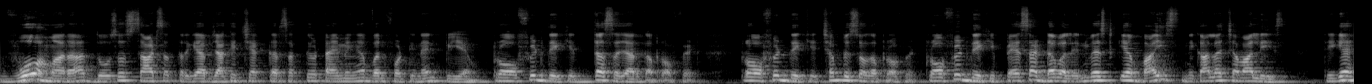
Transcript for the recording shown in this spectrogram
वो हमारा 260 70 के आप जाके चेक कर सकते हो। टाइमिंग है 149 पीएम प्रॉफिट देखिए, दस हज़ार का प्रॉफिट। प्रॉफिट देखिए 2600 का प्रॉफिट। प्रॉफिट देखिए, पैसा डबल, इन्वेस्ट किया 22 निकाला चवालीस, ठीक है?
